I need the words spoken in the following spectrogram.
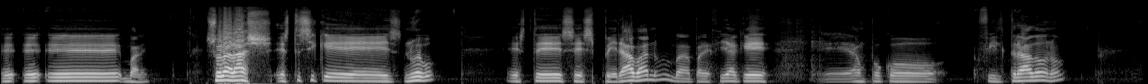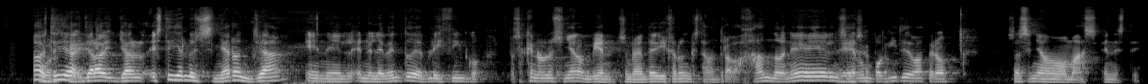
Eh, eh, vale. Solar Ash, este sí que es nuevo. Este se esperaba, ¿no? Parecía que era un poco filtrado, ¿no? Este, ya, este ya lo enseñaron ya en el, en el evento de Play 5. Lo que pasa es que no lo enseñaron bien. Simplemente dijeron que estaban trabajando en él, enseñaron un poquito y demás, pero se ha enseñado más en este.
